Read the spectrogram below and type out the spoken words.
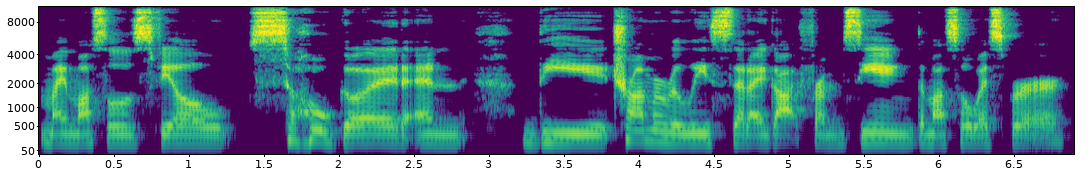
my muscles feel so good. And the trauma release that I got from seeing the muscle whisperer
